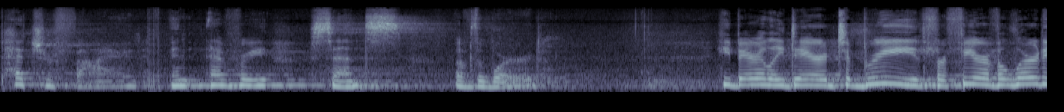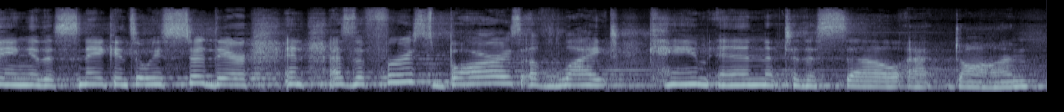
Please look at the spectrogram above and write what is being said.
petrified in every sense of the word. He barely dared to breathe for fear of alerting the snake, and so he stood there. And as the first bars of light came in to the cell at dawn,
